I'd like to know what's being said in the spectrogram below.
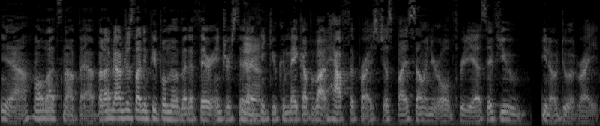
Yeah, well, that's not bad. But I'm, I'm just letting people know that if they're interested, I think you can make up about half the price just by selling your old 3DS if you, you know, do it right.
